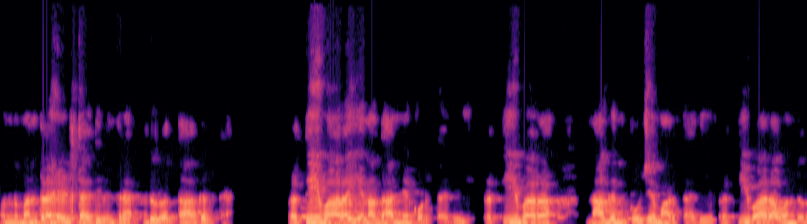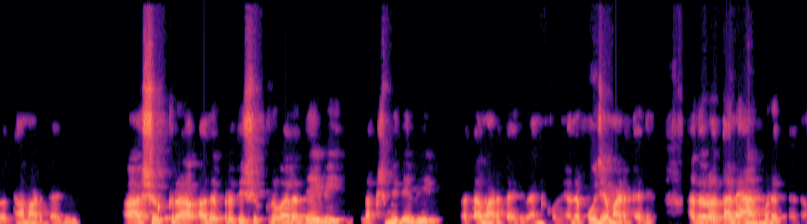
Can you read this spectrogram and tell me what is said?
ಒಂದು ಮಂತ್ರ ಹೇಳ್ತಾ ಇದೀವಿ ಅಂದ್ರೆ ಅದು ರಥ ಆಗತ್ತೆ. ಪ್ರತಿ ವಾರ ಏನೋ ಧಾನ್ಯ ಕೊಡ್ತಾ ಇದೀವಿ ಪ್ರತಿ ವಾರ ನಾಗನ್ ಪೂಜೆ ಮಾಡ್ತಾ ಇದೀವಿ ಪ್ರತಿ ವಾರ ಒಂದು ರಥ ಮಾಡ್ತಾ ಇದೀವಿ ಆ ಶುಕ್ರ, ಅದ ಪ್ರತಿ ಶುಕ್ರವಾರ ದೇವಿ, ಲಕ್ಷ್ಮೀ ದೇವಿ ವ್ರತ ಮಾಡ್ತಾ ಇದೀವಿ ಅನ್ಕೊಳ್ಳಿ. ಅಂದ್ರೆ ಪೂಜೆ ಮಾಡ್ತಾ ಇದೀವಿ ಅದು ವ್ರತನೇ ಆಗ್ಬಿಡುತ್ತೆ ಅದು.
